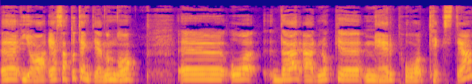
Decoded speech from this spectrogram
Uh, ja, jeg satt og tenkte gjennom nå. Uh, og der er det nok mer på tekst, ja.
